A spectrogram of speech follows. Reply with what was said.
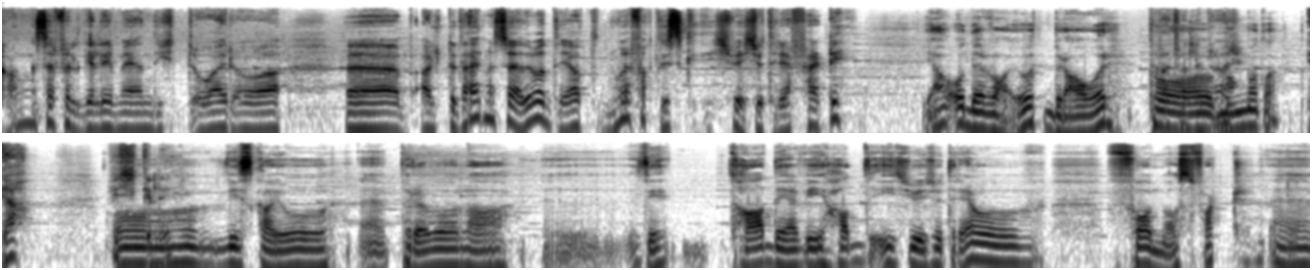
gang, selvfølgelig, med nytt år og uh, alt det der. Men så er det jo det at nå er faktisk 2023 ferdig. Ja, og det var jo et bra år på mange måter. Ja, virkelig. Og vi skal jo uh, prøve å la uh, si, ta det vi hadde i 2023, og få med oss fart, eh,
